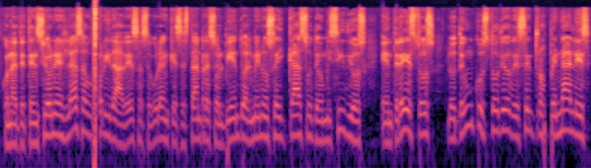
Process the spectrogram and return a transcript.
Con las detenciones, las autoridades aseguran que se están resolviendo al menos seis casos de homicidios, entre estos los de un custodio de centros penales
